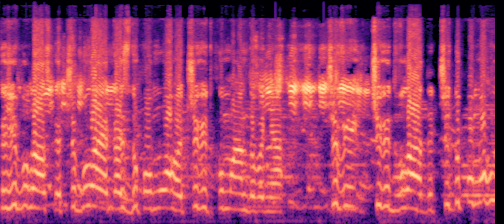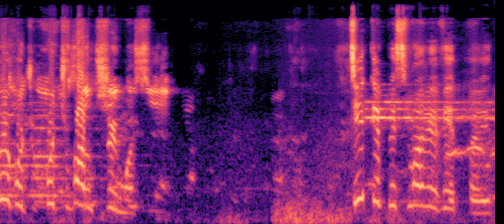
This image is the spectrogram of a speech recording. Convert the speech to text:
Скажіть, будь ласка, чи була якась допомога, чи від командування, чи від, чи від влади, чи допомогли хоч, хоч вам чимось? Тільки письмові відповіді.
